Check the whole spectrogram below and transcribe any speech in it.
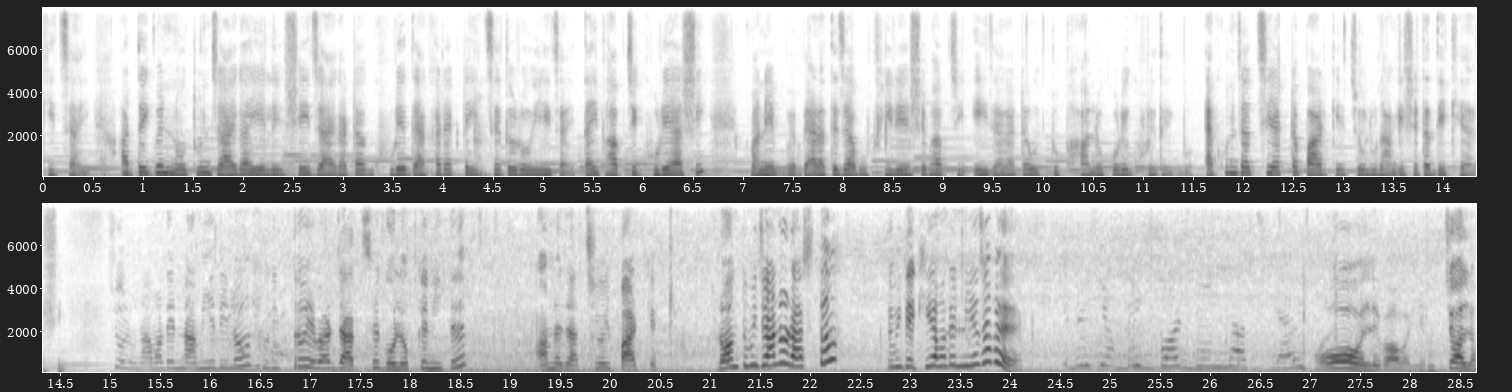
কি চাই? আর দেখবেন নতুন জায়গায় এলে সেই জায়গাটা ঘুরে দেখার একটা ইচ্ছে তো রয়েই যায়। তাই ভাবছি ঘুরে আসি মানে বেড়াতে যাব, ফিরে এসে ভাবছি এই জায়গাটাও একটু ভালো করে ঘুরে দেখব। এখন যাচ্ছি একটা পার্কে, চলুন আগে সেটা দেখে আসি। চলুন, আমাদের নামিয়ে দিল সুদীপ্ত, এবার যাচ্ছে গোলককে নিতে। আমরা যাচ্ছি ওই পার্কে। রন, তুমি জানো রাস্তা? তুমি দেখি আমাদের নিয়ে যাবে. ও বাবা চলো,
